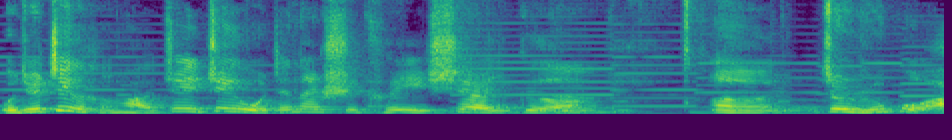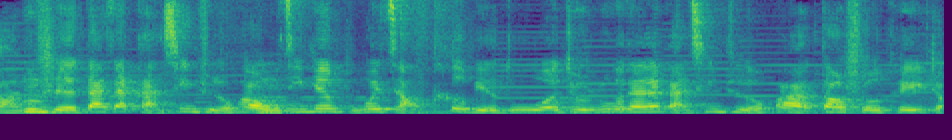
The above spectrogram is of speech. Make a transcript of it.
我觉得这个很好，这这个我真的是可以 share 一个。嗯，就如果啊，就是大家感兴趣的话，我今天不会讲特别多。就如果大家感兴趣的话，到时候可以找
